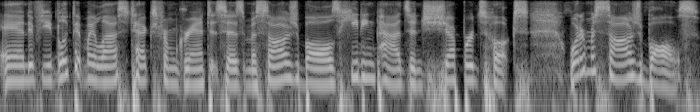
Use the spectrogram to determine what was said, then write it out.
And if you'd looked at my last text from Grant, it says massage balls, heating pads, and shepherd's hooks. What are massage balls?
